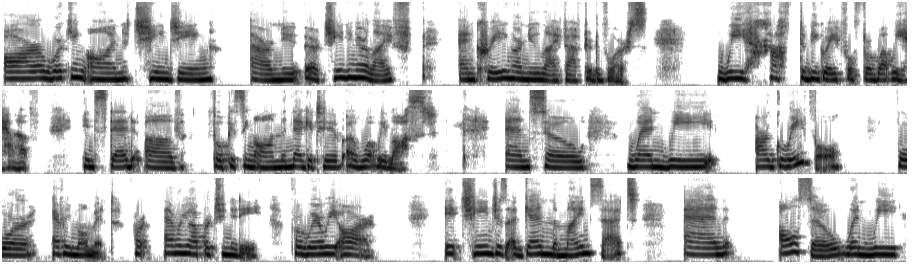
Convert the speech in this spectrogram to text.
are working on changing our new or changing our life and creating our new life after divorce, we have to be grateful for what we have instead of focusing on the negative of what we lost. And so when we are grateful for every moment, for every opportunity, for where we are, it changes again the mindset. And also when we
